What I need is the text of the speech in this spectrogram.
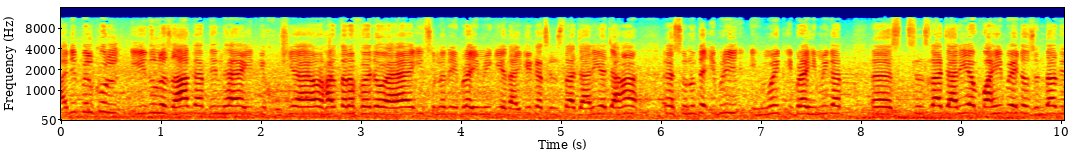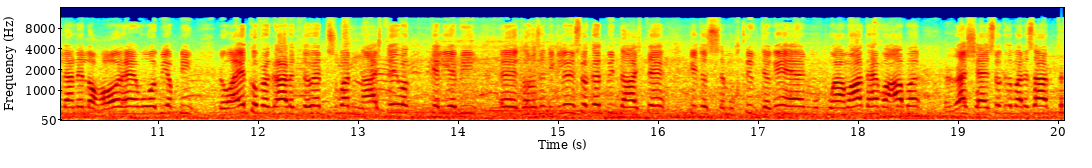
ہاں جی بالکل، عید الاضحیٰ کا دن ہے، عید کی خوشیاں ہیں اور ہر طرف جو ہے، عید سنت ابراہیمی کی ادائیگی کا سلسلہ جاری ہے، جہاں سنت ابراہیمی کا سلسلہ جاری ہے۔ وہیں پہ جو زندہ دلانے لاہور ہیں، وہ بھی اپنی روایت کو برقرار رکھتے ہوئے صبح ناشتے وقت کے لیے بھی گھروں سے نکلے۔ اس وقت بھی ناشتے کی جو مختلف جگہیں ہیں، مقامات ہیں، وہاں پر رش ہے۔ اس وقت ہمارے ساتھ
